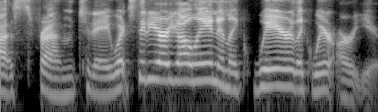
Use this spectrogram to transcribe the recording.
us from today? What city are y'all in? And like, where, like, where are you?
